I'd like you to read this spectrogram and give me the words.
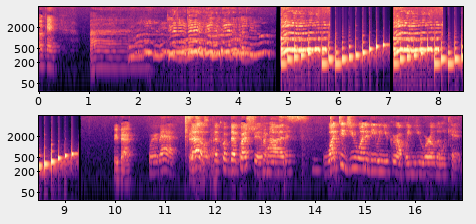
Okay. Bye. We back. we're back. There So the qu- the question was, Alice. What did you want to be when you grew up? When you were a little kid?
